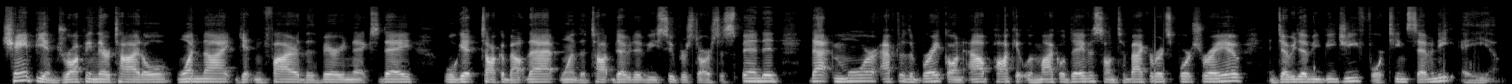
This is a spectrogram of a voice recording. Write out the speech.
champion dropping their title one night, getting fired the very next day. We'll get talk about that. One of the top WWE superstars suspended. That and more after the break on Out Pocket with Michael Davis on Tobacco Road Sports Radio and WWBG 1470 AM.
